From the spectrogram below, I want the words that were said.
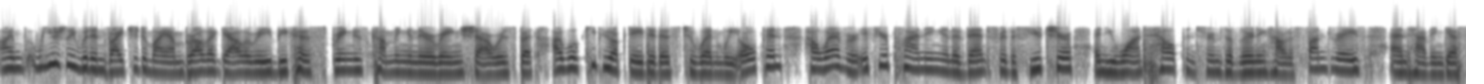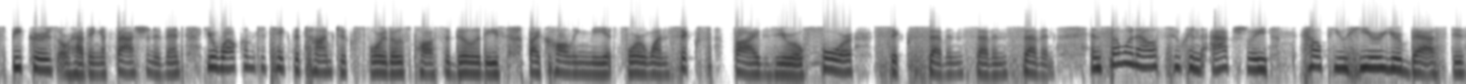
we usually would invite you to my umbrella gallery because spring is coming and there are rain showers, but I will keep you updated as to when we open. However, if you're planning an event for the future and you want help in terms of learning how to fundraise and having guest speakers or having a fashion event, you're welcome to take the time to explore those possibilities by calling me at 416 504 6777. And someone else who can actually help you hear your best is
